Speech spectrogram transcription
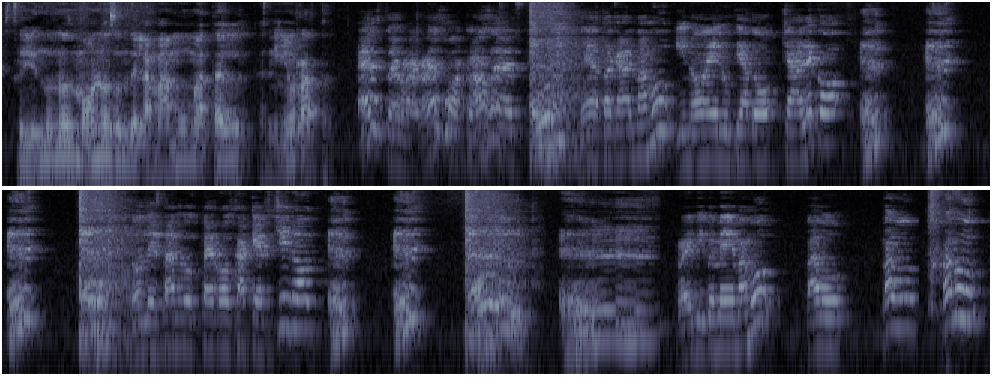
Estoy viendo unos monos donde la mamu mata al, al niño rato. Este regreso a clases. Me ataca el mamú y no he luteado chaleco. ¿Dónde están los perros hackers chinos? Revíveme, mamú. Vamos, vamos, vamos.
